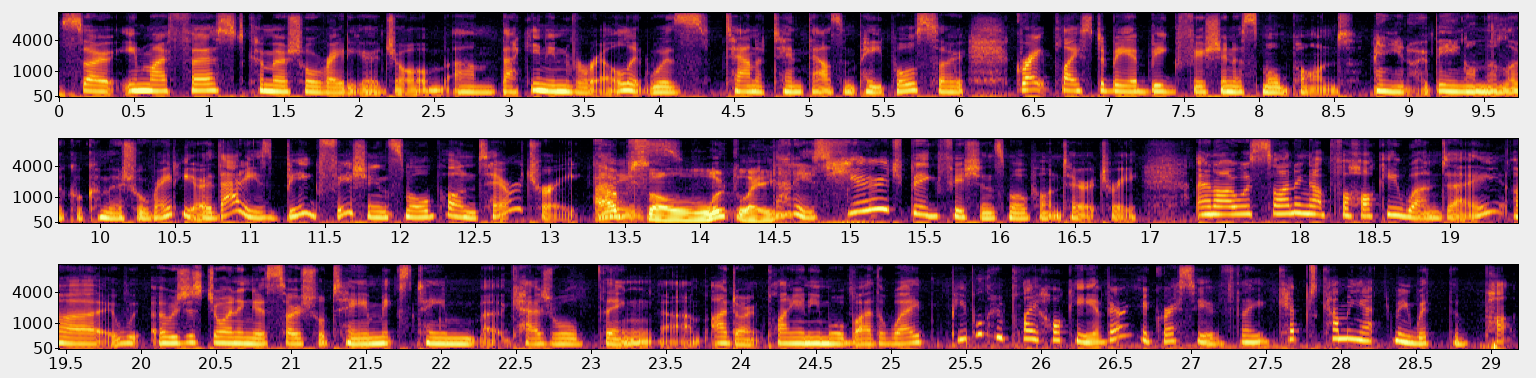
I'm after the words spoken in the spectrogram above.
So, in my first commercial radio job um, back in Inverell, it was a town of 10,000 people. So, great place to be a big fish in a small pond. And, you know, being on the local commercial radio, that is big fish in small pond territory. That is- Absolutely. that is huge, big fish in small pond territory. And I was signing up for hockey one day. Uh, I was just joining a social team, mixed team, uh, casual thing. Um, I don't play anymore, by the way. People who play hockey are very aggressive. They kept coming at me with the puck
